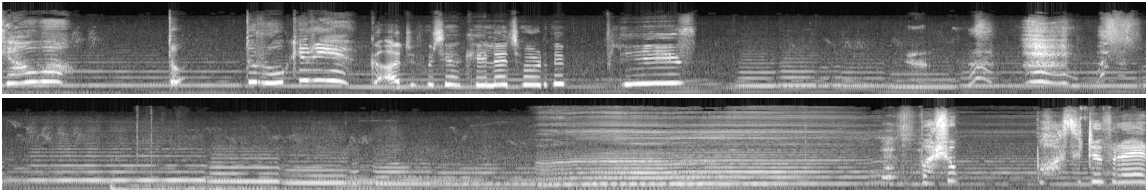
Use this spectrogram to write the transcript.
क्या हुआ? तो तू रो क्यों रही है? काजू मुझे अकेला छोड़ दे प्लीज़। परशु पॉजिटिव रहे।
